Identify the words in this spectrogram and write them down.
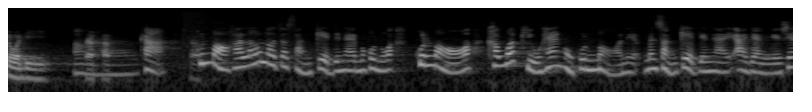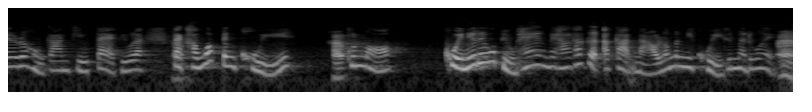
ตัวดีอ๋อ นะครับค่ะครับคุณหมอคะแล้วเราจะสังเกตยังไงบางคนบอกว่าคุณหมอคำว่าผิวแห้งของคุณหมอเนี่ยมันสังเกตยังไงอะอย่างอย่างเช่นเรื่องของการผิวแตกผิวอะไร แต่คำว่าเป็นขุยครับคุณหมอขุยนี่เรียกว่าผิวแห้งไหมคะถ้าเกิดอากาศหนาวแล้วมันมีขุยขึ้นมาด้วยอ่า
